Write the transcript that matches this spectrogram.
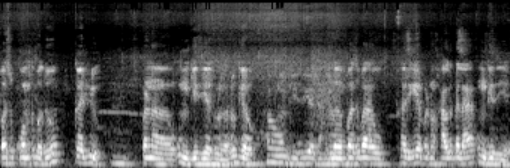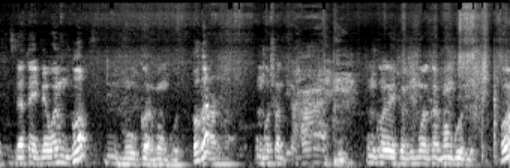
પછી કોમ તો બધું. કર્યું. પણ ઊંઘી જઈએ થોડું શું કેવું? ઊંઘી જઈએ એટલે પછી પાછા ફરીએ પણ હાલ પેલા ઊંઘી જઈએ. એટલે બે હોય ઊંઘો હું ઘરમાં ઊંઘું બરોબર ઊંઘો શાંતિ. હાય. ઊંઘો રે શાંતિ હું ઘરમાં ઊંઘું છું. હો?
